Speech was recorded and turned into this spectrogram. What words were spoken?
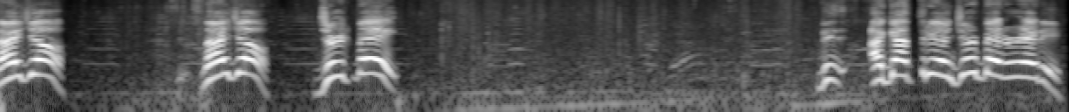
Nigel, Nigel, jerk bait. I got three on your bed already.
